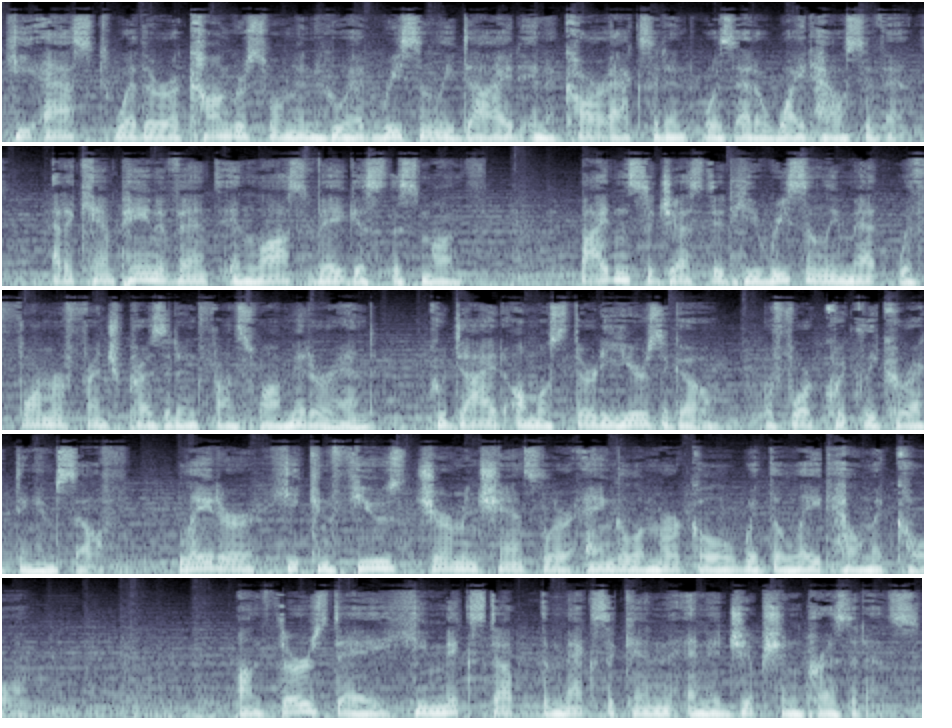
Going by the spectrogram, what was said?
he asked whether a congresswoman who had recently died in a car accident was at a White House event. At a campaign event in Las Vegas this month, Biden suggested he recently met with former French President Francois Mitterrand, who died almost 30 years ago, before quickly correcting himself. Later, he confused German Chancellor Angela Merkel with the late Helmut Kohl. On Thursday, he mixed up the Mexican and Egyptian presidents.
